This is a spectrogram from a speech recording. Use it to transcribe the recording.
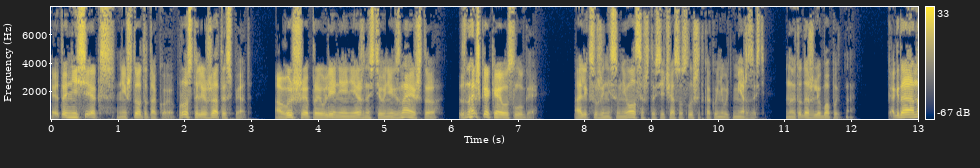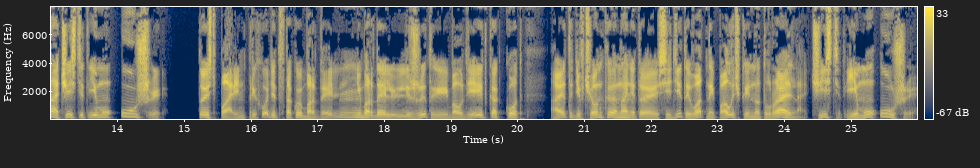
Это не секс, не что-то такое, просто лежат и спят. А высшее проявление нежности у них знаешь что? Знаешь, какая услуга? Алекс уже не сомневался, что сейчас услышит какую-нибудь мерзость, но это даже любопытно. Когда она чистит ему уши. То есть парень приходит в такой бордель, не бордель, лежит и балдеет, как кот, а эта девчонка, нанятая, сидит и ватной палочкой натурально чистит ему уши.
